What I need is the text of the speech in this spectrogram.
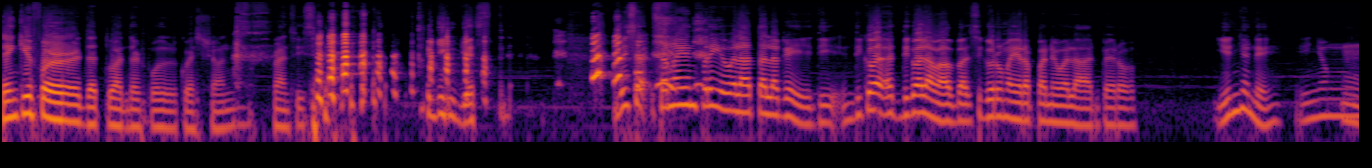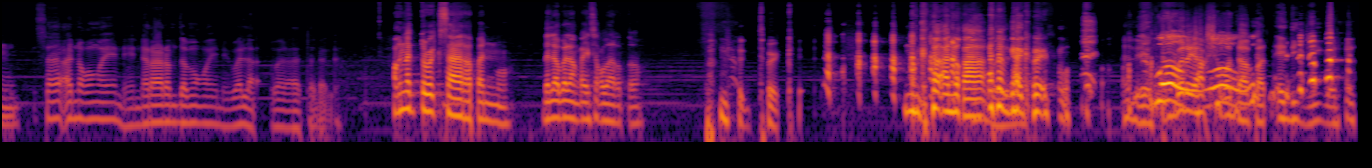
Thank you for that wonderful question, Francis. Naging guest. Di, sa, sa ngayon, pre, wala talaga eh. Di, di, ko, di ko alam, ah, ba, siguro mahirap paniwalaan, pero yun yun eh. Yun yung Hmm. sa ano ko ngayon eh. Nararamdaman ko ngayon eh. Wala, wala talaga. Pag nag-twerk sa harapan mo, dalawa lang kayo sa kwarto. Pag nag-twerk. Magka, ano ka? Anong gagawin mo? Ano yun? Wow, Iba reaction ko wow. dapat. Eddie G. Ganun.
